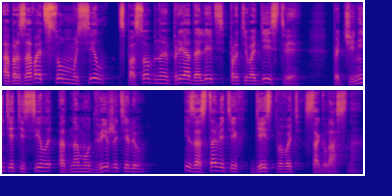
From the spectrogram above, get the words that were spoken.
образовать сумму сил, способную преодолеть противодействие, подчинить эти силы одному движителю и заставить их действовать согласно.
